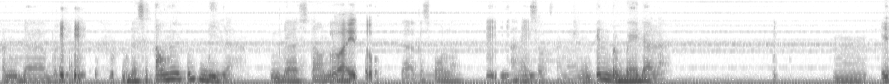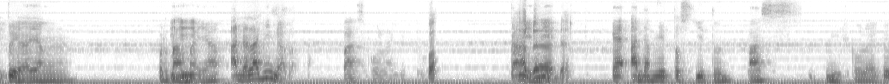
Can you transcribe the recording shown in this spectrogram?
Kan udah berapa udah setahun itu lah. Udah setahun wah itu. nggak ke sekolah. Mm-mm. aneh suasananya? Mungkin berbeda lah. Hmm, itu ya yang pertama Mm-mm. ya. Ada lagi nggak pak pas sekolah gitu? Wah, kan ada ini ada. kayak ada mitos gitu. Pas di sekolah itu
